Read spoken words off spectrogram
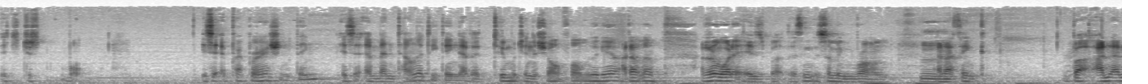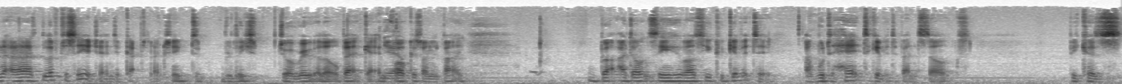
It's just what is it a preparation thing? Is it a mentality thing? Are there too much in the short form of the game? I don't know. I don't know what it is, but I think there's something wrong. And I think, but and, and, and I'd love to see a change of captain actually to release Joe Root a little bit, get him Yeah. focused on his batting. But I don't see who else you could give it to. I would hate to give it to Ben Stokes because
